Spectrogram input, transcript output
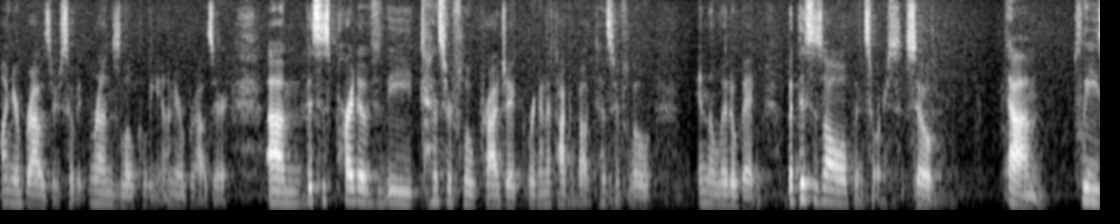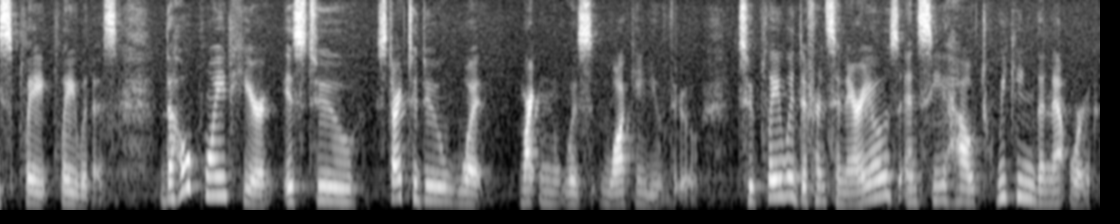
on your browser, so it runs locally on your browser. Um, this is part of the TensorFlow project. We're going to talk about TensorFlow in a little bit, but this is all open source, so um, please play, play with us. The whole point here is to start to do what Martin was walking you through, to play with different scenarios and see how tweaking the network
